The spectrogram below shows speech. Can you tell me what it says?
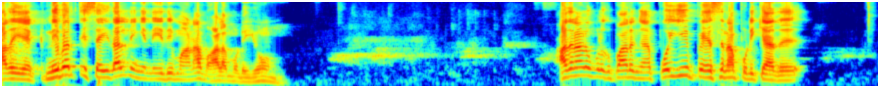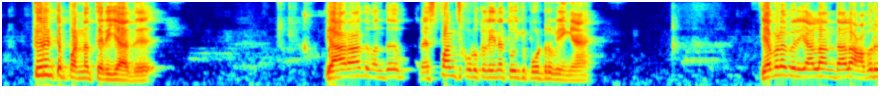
அதை நிவர்த்தி செய்தால் நீங்கள் நீதிமானாக வாழ முடியும். அதனால் உங்களுக்கு பாருங்கள் பொய் பேசுனா பிடிக்காது. திருட்டு பண்ண தெரியாது. யாராவது வந்து ரெஸ்பான்ஸ் கொடுக்கலைன்னா தூக்கி போட்டுருவீங்க. எவ்வளோ பெரிய ஆளாக இருந்தாலும் அவர்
